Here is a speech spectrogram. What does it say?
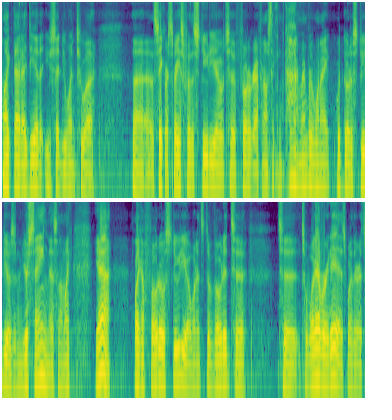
Like that idea that you said you went to a uh, sacred space for the studio to photograph, and I was thinking, God, I remember when I would go to studios, and you're saying this, and I'm like, yeah, like a photo studio when it's devoted to to to whatever it is, whether it's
